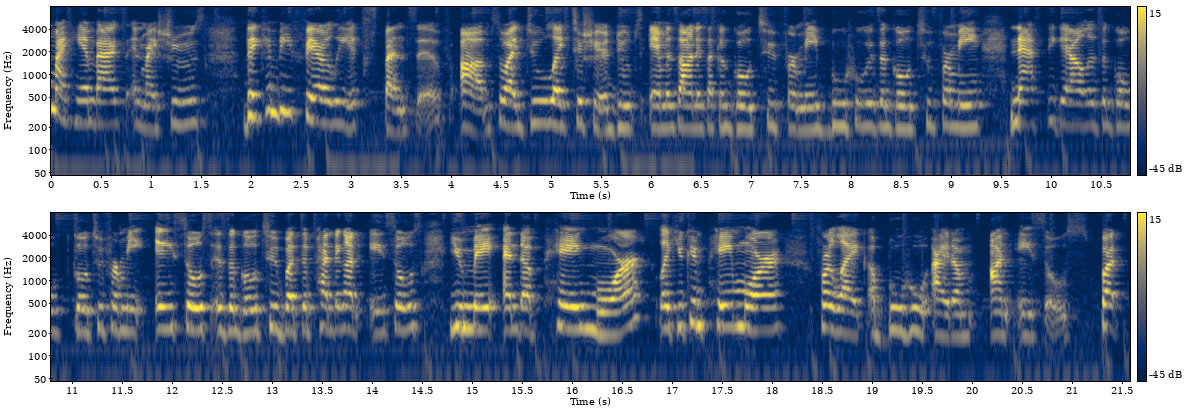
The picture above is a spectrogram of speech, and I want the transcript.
my handbags and my shoes they can be fairly expensive. Um, so i do like to share dupes. Amazon is like a go-to for me. Boohoo is a go-to for me. Nasty gal is a go go-to for me. Asos is a go-to but depending on asos you may end up paying more. Like you can pay more for like a boohoo item on asos but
